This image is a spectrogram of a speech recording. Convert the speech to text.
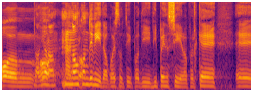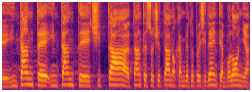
o, mm, no, io non, ecco. non, condivido questo tipo di, di pensiero perché eh, in, tante, in, tante, città, tante società hanno cambiato presidente, a Bologna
